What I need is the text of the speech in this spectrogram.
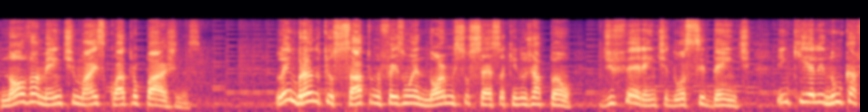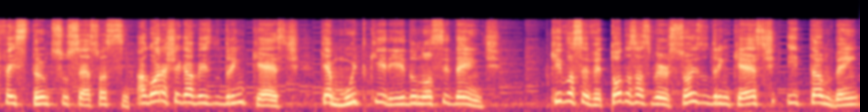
Novamente mais quatro páginas. Lembrando que o Saturn fez um enorme sucesso aqui no Japão diferente do ocidente, em que ele nunca fez tanto sucesso assim. Agora chega a vez do Dreamcast, que é muito querido no ocidente. Que você vê todas as versões do Dreamcast e também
